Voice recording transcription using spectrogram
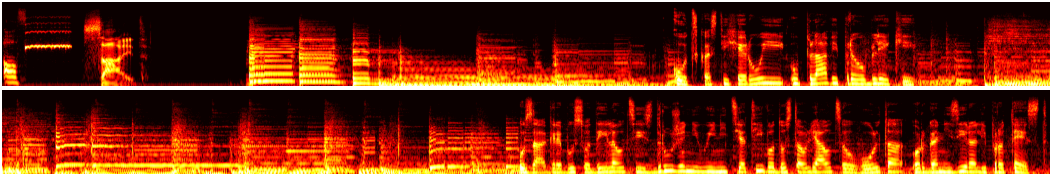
Offside. Kockasti heroji v plavi preobleki. V Zagrebu so delavci, združeni v inicijativo dostavljavcev Volta, organizirali protest.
